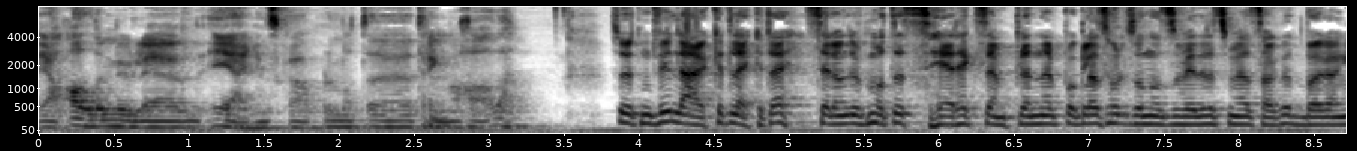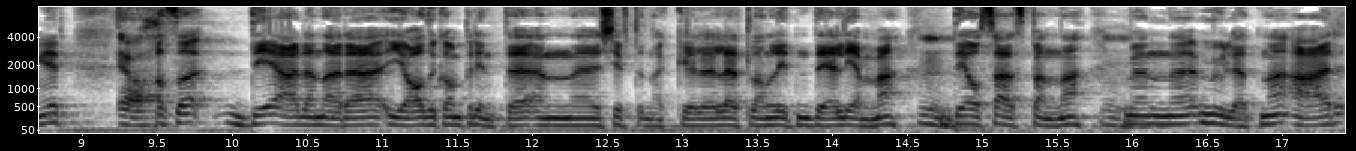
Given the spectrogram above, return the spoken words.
Ja, alle mulige egenskaper du måtte trenge å ha. da Så uten tvil, det er jo ikke et leketøy. Selv om du på en måte ser eksemplene på Claes Olsson osv., som jeg har sagt et par ganger. Ja. Altså, Det er den derre Ja, du kan printe en eh, skiftenøkkel eller et eller annet liten del hjemme. Mm. Det også er spennende. Men uh, mulighetene er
